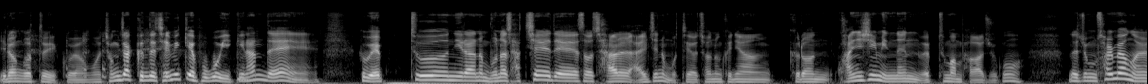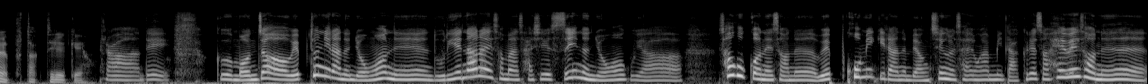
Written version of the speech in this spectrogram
이런 것도 있고요. 뭐 정작 근데 재밌게 보고 있긴 한데 그 웹툰이라는 문화 자체에 대해서 잘 알지는 못해요. 저는 그냥 그런 관심 있는 웹툰만 봐가지고 근데 좀 설명을 부탁드릴게요. 아, 네. 그 먼저 웹툰이라는 용어는 우리나라에서만 사실 쓰이는 용어고요. 서구권에서는 web comic이라는 명칭을 사용합니다. 그래서 해외에서는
